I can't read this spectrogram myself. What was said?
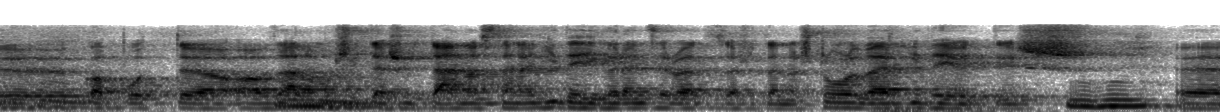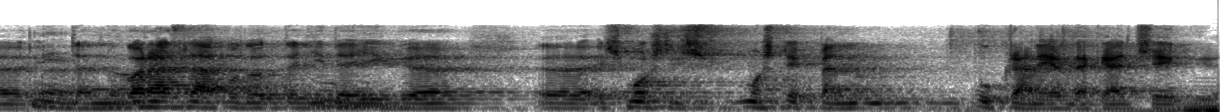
ö, kapott az államosítás után, aztán egy ideig a rendszerváltozás után a Stolberg idejött, és ö, garázdálkodott egy ideig, ö, és most is, most éppen ukrán érdekeltség.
